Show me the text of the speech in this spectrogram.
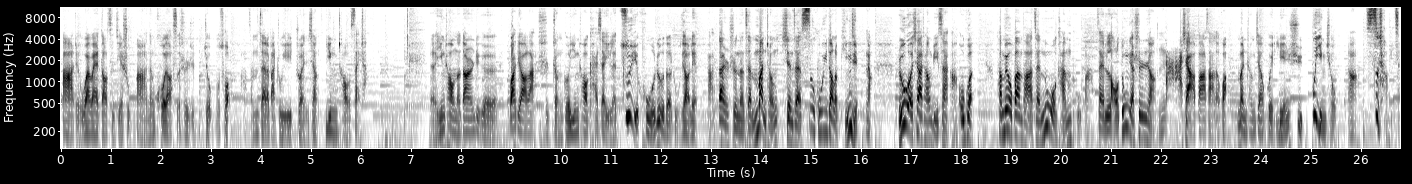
啊，这个 Y Y 到此结束啊，能扩到四十就不错了啊。咱们再来把注意力转向英超赛场。呃，英超呢，当然这个瓜迪奥拉是整个英超开赛以来最火热的主教练啊。但是呢，在曼城现在似乎遇到了瓶颈。那如果下场比赛啊，欧冠他没有办法在诺坎普啊，在老东家身上拿下巴萨的话，曼城将会连续不赢球啊四场比赛。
